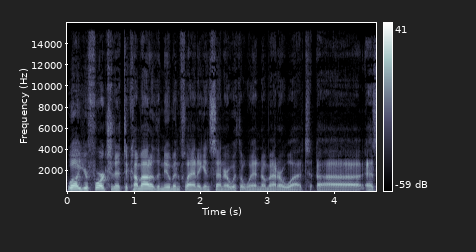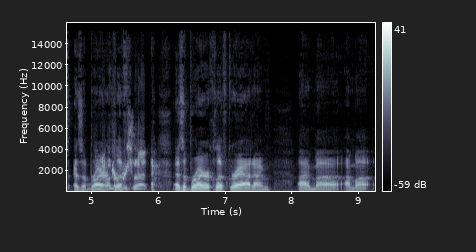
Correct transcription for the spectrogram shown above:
Well, you're fortunate to come out of the Newman Flanagan Center with a win, no matter what. Uh, as as a Briar Cliff as a Briar Cliff grad, I'm I'm uh, I'm a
